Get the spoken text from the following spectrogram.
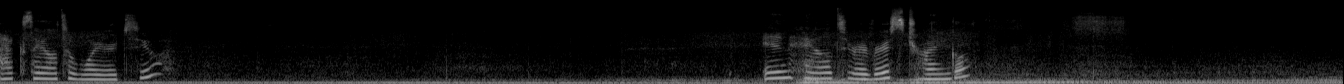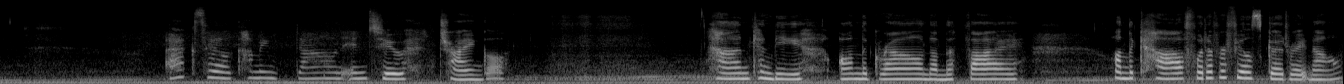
Exhale to warrior two. Inhale to reverse triangle. exhale, coming down into triangle. Hand can be on the ground, on the thigh, on the calf, whatever feels good right now.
